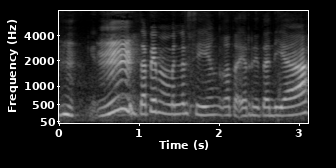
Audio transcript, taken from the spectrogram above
Hmm. tapi emang bener sih yang kata Irni tadi ya.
